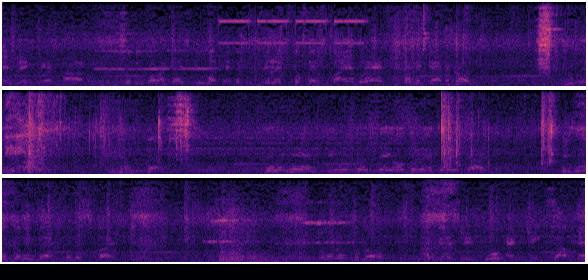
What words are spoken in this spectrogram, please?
And they pressed hard. So before our guys knew what happened, the Reds took their spy and ran from the catacombs. Then again, Fuhrer does say all the Reds are retired. There's no coming back from the spy. Nowhere else to go. Our guys came through and kicked some ass.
